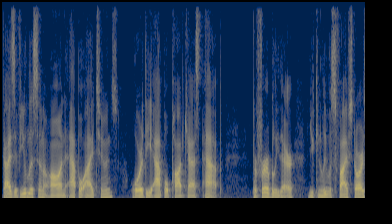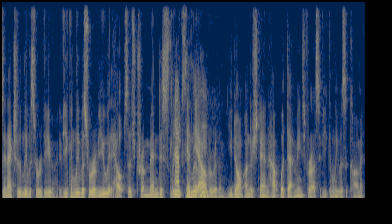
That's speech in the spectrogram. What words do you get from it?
Guys, if you listen on Apple iTunes or the Apple Podcast app, preferably there, you can leave us five stars and actually leave us a review. If you can leave us a review, it helps us tremendously Absolutely. in the algorithm. You don't understand how what that means for us if you can leave us a comment.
